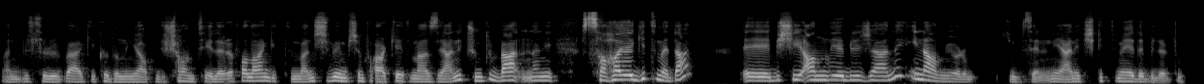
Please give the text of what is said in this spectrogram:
Hani bir sürü belki kadının yapmış şantiyelere falan gittim ben. Hiç benim için fark etmez yani. Çünkü ben hani sahaya gitmeden e, bir şeyi anlayabileceğine inanmıyorum kimsenin. Yani hiç gitmeye de bilirdim.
